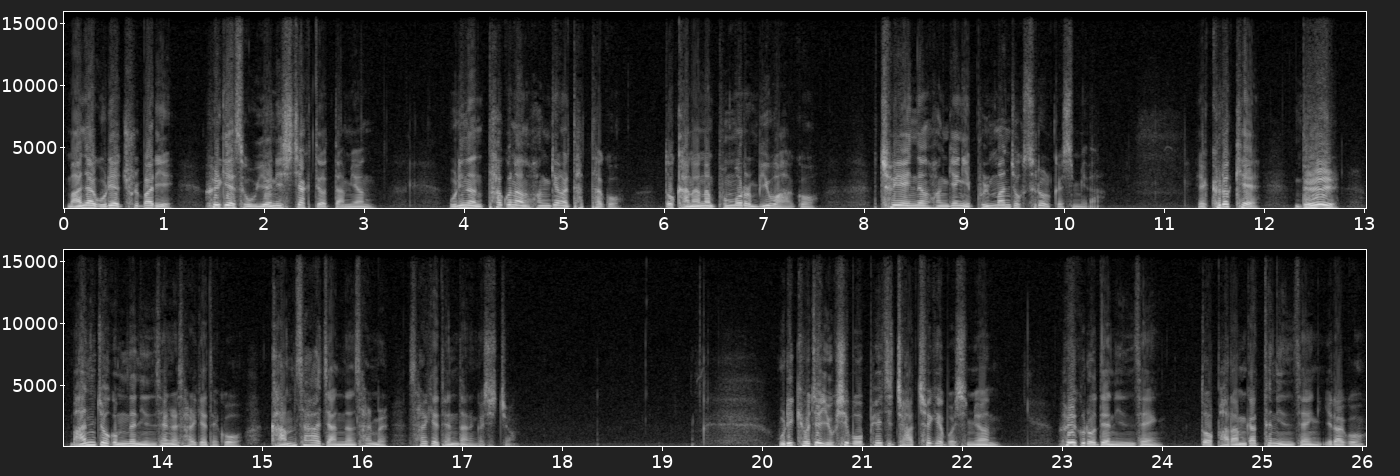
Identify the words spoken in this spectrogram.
만약 우리의 출발이 흙에서 우연히 시작되었다면 우리는 타고난 환경을 탓하고 또 가난한 부모를 미워하고 처해 있는 환경이 불만족스러울 것입니다. 예, 그렇게 늘 만족 없는 인생을 살게 되고 감사하지 않는 삶을 살게 된다는 것이죠. 우리 교재 65페이지 좌측에 보시면 흙으로 된 인생 또 바람 같은 인생이라고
